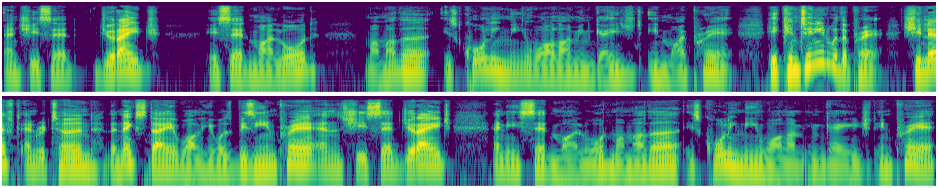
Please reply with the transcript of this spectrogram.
and she said, Juraj, he said, My Lord, my mother is calling me while I'm engaged in my prayer. He continued with the prayer. She left and returned the next day while he was busy in prayer, and she said, Jurayj, and he said, My Lord, my mother is calling me while I'm engaged in prayer.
